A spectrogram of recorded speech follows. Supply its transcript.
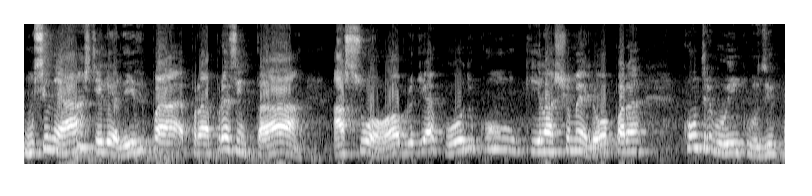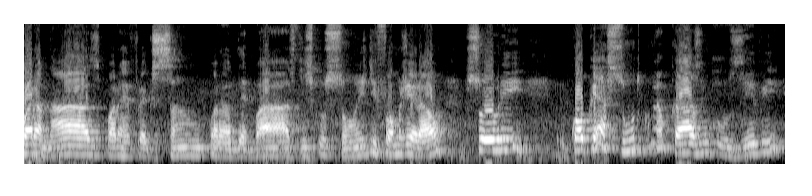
Um cineasta ele é livre para apresentar a sua obra de acordo com o que ele acha melhor para contribuir, inclusive, para análise, para reflexão, para debates, discussões, de forma geral, sobre qualquer assunto, como é o caso, inclusive,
